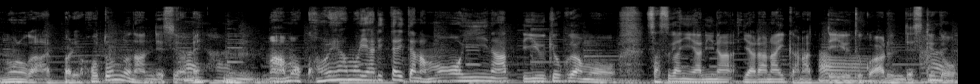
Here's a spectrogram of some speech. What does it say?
ものがやっぱりほとんどなんですよね。はいはい。うん、まあもうこれはもうやりたいたなもういいなっていう曲がもうさすがにやりなやらないかなっていうところあるんですけど、はいはい。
